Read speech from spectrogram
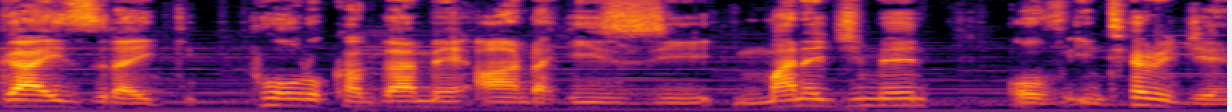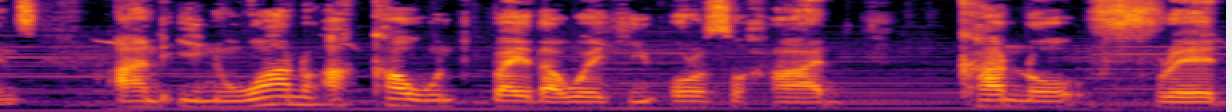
guys like Paul Kagame under his management of intelligence, and in one account, by the way, he also had Colonel Fred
